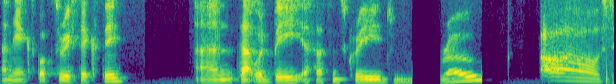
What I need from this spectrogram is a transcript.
and the Xbox 360, and that would be Assassin's Creed Rogue. oh, s-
